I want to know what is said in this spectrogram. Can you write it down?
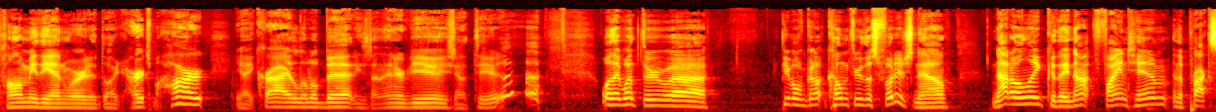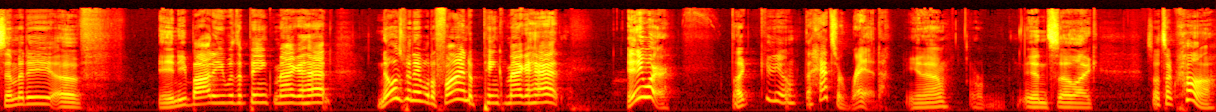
calling me the N word. It like hurts my heart. Yeah, he cried a little bit. He's done interviews, you know, tears. Well, they went through. Uh, people have combed through this footage now. Not only could they not find him in the proximity of anybody with a pink MAGA hat, no one's been able to find a pink MAGA hat anywhere. Like you know, the hats are red. You know, and so like, so it's like, huh.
